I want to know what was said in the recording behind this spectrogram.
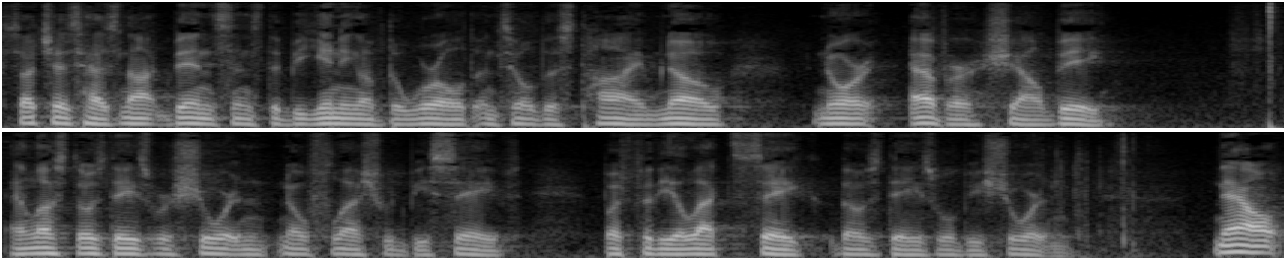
such as has not been since the beginning of the world until this time, no, nor ever shall be. Unless those days were shortened, no flesh would be saved. But for the elect's sake, those days will be shortened. Now,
